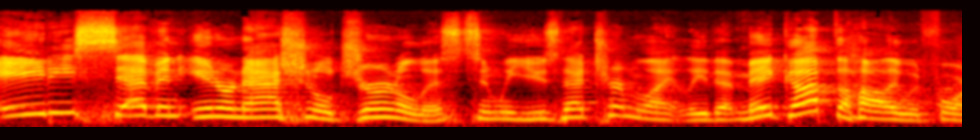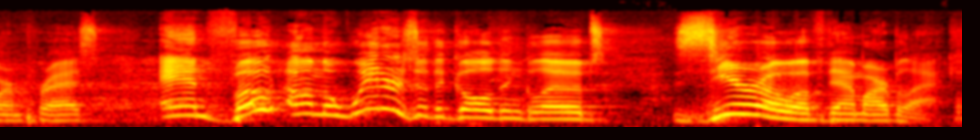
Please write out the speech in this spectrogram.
87 international journalists, and we use that term lightly, that make up the Hollywood Foreign Press, and vote on the winners of the Golden Globes, zero of them are black.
